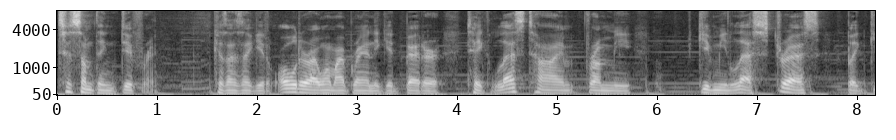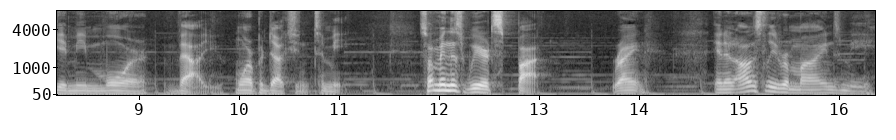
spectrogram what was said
to something different. Because as I get older, I want my brand to get better, take less time from me, give me less stress, but give me more value, more production to me. So I'm in this weird spot, right? And it honestly reminds me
